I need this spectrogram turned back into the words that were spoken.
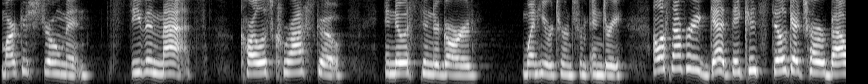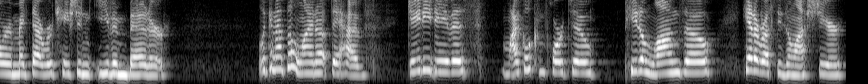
Marcus Stroman, Steven Matz, Carlos Carrasco, and Noah Syndergaard when he returns from injury. And let's not forget, they could still get Trevor Bauer and make that rotation even better. Looking at the lineup, they have JD Davis, Michael Conforto, Pete Alonso. He had a rough season last year.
